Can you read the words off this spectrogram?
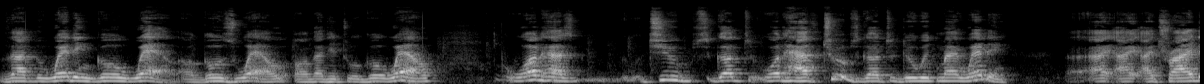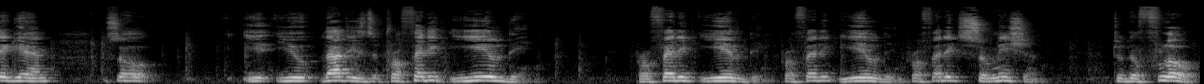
that the wedding go well or goes well or that it will go well. What has tubes got to, what have tubes got to do with my wedding? I, I, I tried again. So you, that is prophetic yielding. prophetic yielding, prophetic yielding, prophetic submission to the flow.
